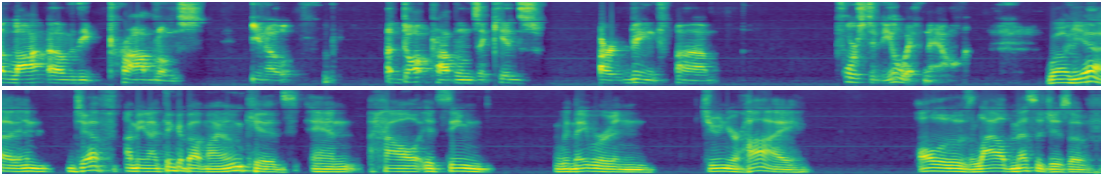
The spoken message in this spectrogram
a lot of the problems, you know, adult problems that kids are being um, forced to deal with now. Well, yeah. And Jeff, I mean, I think about my own kids and how it seemed when they were in junior high, all of those loud messages of,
